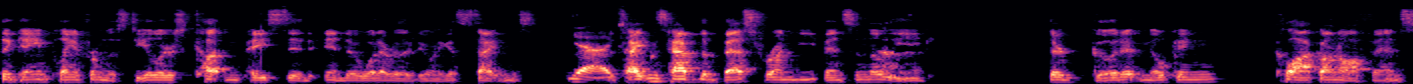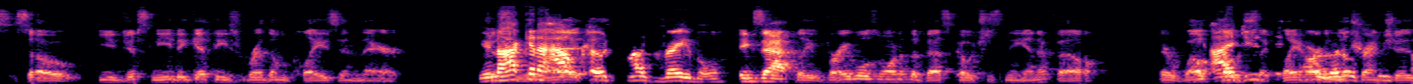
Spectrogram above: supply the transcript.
the game plan from the Steelers cut and pasted into whatever they're doing against the Titans. Yeah, The. Titans have the best run defense in the uh, league. They're good at milking clock on offense. So you just need to get these rhythm plays in there. You're just not going to outcoach Mike Vrabel. Exactly. Vrabel's one of the best coaches in the NFL. They're well coached. They play hard in the trenches.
